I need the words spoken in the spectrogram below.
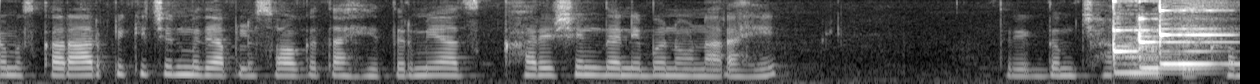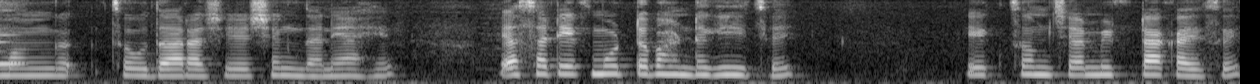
नमस्कार आर पी किचनमध्ये आपलं स्वागत आहे. तर मी आज खारे शेंगदाणे बनवणार आहे. तर एकदम छान खमंग चवदार असे शेंगदाणे आहेत. यासाठी एक मोठं भांडं घ्यायचं आहे एक चमचा मीठ टाकायचं आहे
